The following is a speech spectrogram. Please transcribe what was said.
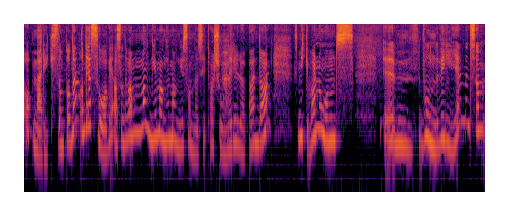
oppmerksom på det. Og det så vi. altså Det var mange mange, mange sånne situasjoner i løpet av en dag som ikke var noens vonde vilje, men som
